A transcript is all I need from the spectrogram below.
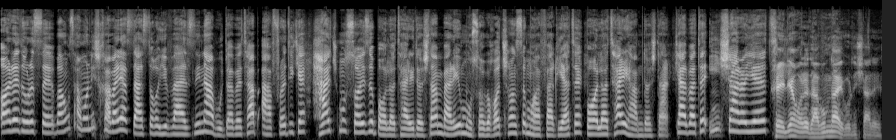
آره درسته. و اون زمان هیچ خبری از دسته های وزنی نبود و به طب افرادی که حجم و سایز بالاتری داشتن برای مسابقات شانس موفقیت بالاتری هم داشتن. که البته این شرایط خیلی هم آره دووم نیوردین شرایط.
